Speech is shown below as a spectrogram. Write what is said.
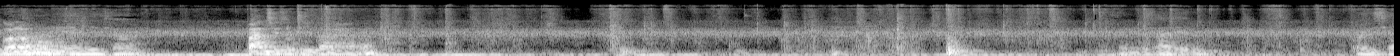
नि छ। पाँच सय जति त राखेर हेर्नु साथीहरू पैसा।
